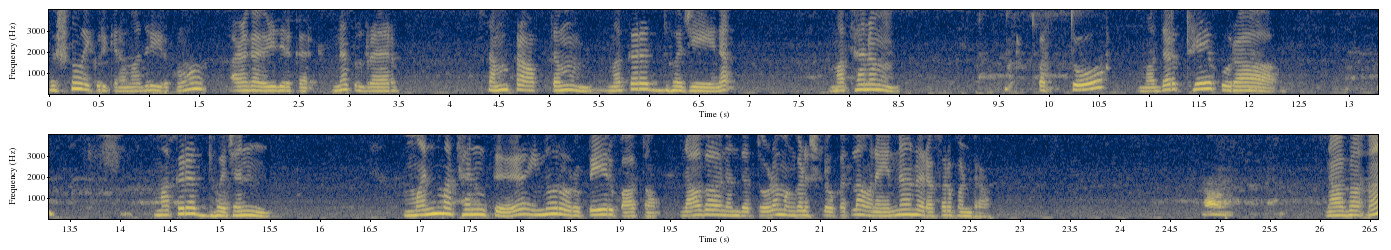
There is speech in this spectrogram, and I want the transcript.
விஷ்ணுவை குறிக்கிற மாதிரி இருக்கும். அழகாக எழுதியிருக்கார். என்ன சொல்கிறார் சம்பிராப்தம் மகரத்வஜேன மதனம் பத்தோ மதர்த்தே புரா மகரத்வஜன். மன்மதனுக்கு இன்னொரு ஒரு பேர் பார்த்தோம். நாகானந்தத்தோட மங்கள ஸ்லோகத்தில் அவனை என்னன்னு ரெஃபர் பண்ணுறான் நாகா ஆ?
